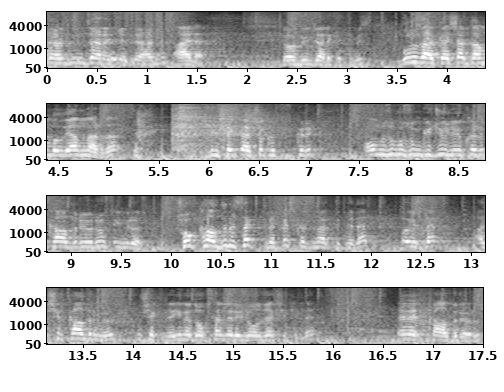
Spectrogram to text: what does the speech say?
Dördüncü hareketi yani. Aynen. Dördüncü hareketimiz. Bunu da arkadaşlar dumbbell yanlarda dirsekler çok hafif kırık. Omzumuzun gücüyle yukarı kaldırıyoruz, indiriyoruz. Çok kaldırırsak trapez kasını aktif eder. O yüzden aşırı kaldırmıyoruz. Bu şekilde yine 90 derece olacak şekilde Evet. kaldırıyoruz.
